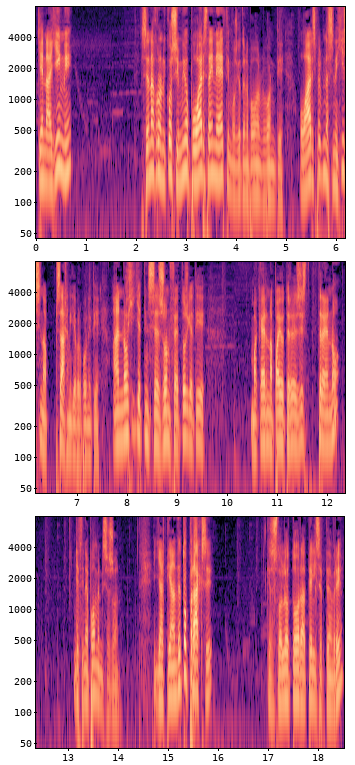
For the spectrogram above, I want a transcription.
και να γίνει σε ένα χρονικό σημείο που ο Άρης θα είναι έτοιμος για τον επόμενο προπονητή. Ο Άρης πρέπει να συνεχίσει να ψάχνει για προπονητή. Αν όχι για την σεζόν φέτος, γιατί μακάρι να πάει ο Τερζής τρένο για την επόμενη σεζόν. Γιατί αν δεν το πράξει, και σας το λέω τώρα τέλη Σεπτέμβρη,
